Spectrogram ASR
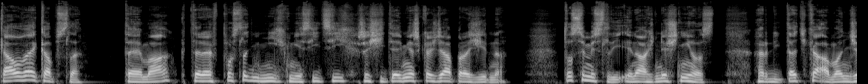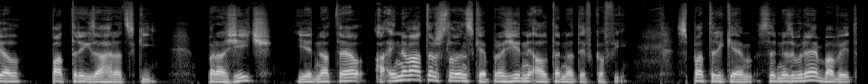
Kávové kapsle. Téma, které v posledních měsících řeší téměř každá pražírna. To si myslí i náš dnešní host, hrdý taťka a manžel Patrik Zahradský. Pražič, jednatel a inovátor slovenské pražírny Alternative Coffee. S Patrikem se dnes budeme bavit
